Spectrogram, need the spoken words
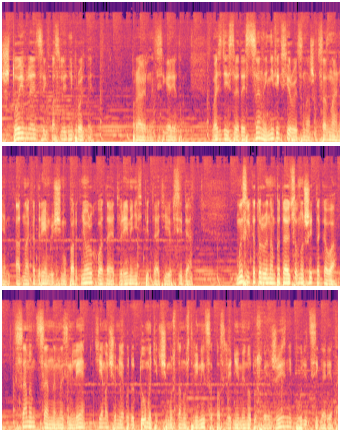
что является их последней просьбой? Правильно, сигарета. Воздействие этой сцены не фиксируется нашим сознанием, однако дремлющему партнеру хватает времени впитать ее в себя. Мысль, которую нам пытаются внушить, такова. Самым ценным на Земле, тем, о чем я буду думать и к чему стану стремиться в последнюю минуту своей жизни, будет сигарета.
